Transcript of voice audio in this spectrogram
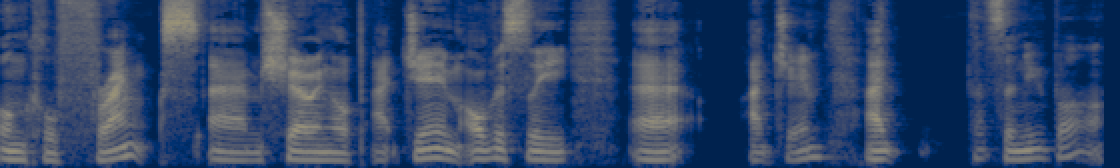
Uncle Frank's um, showing up at Jim? Obviously, uh, at Jim. At, that's a new bar.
